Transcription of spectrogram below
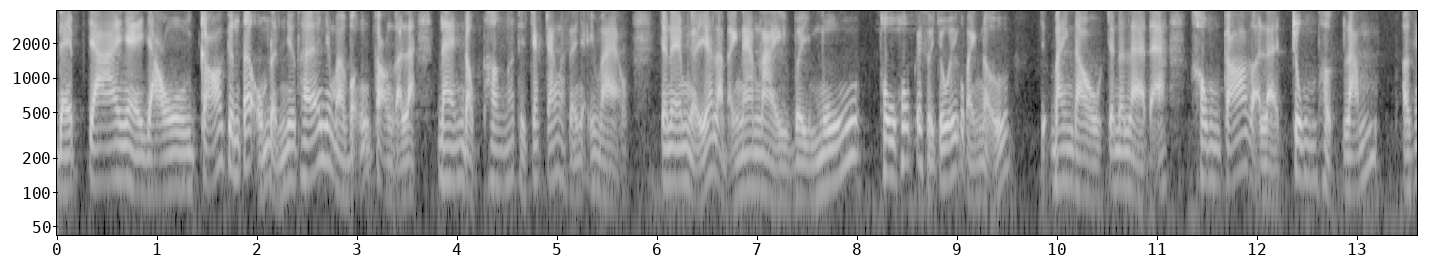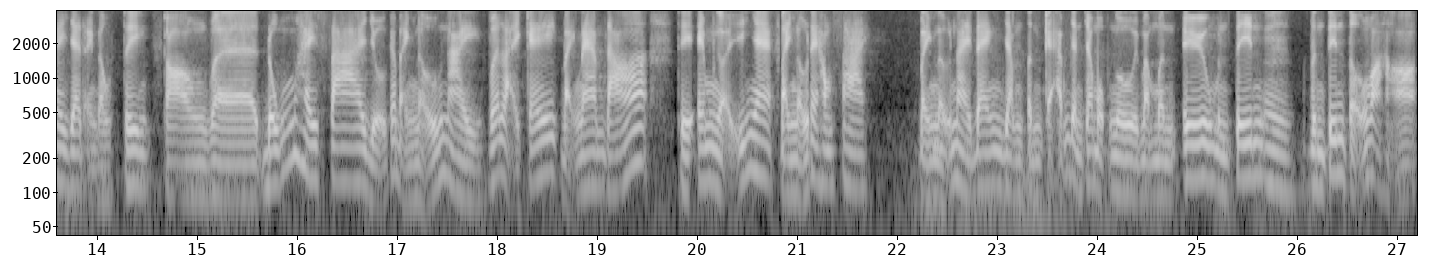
đẹp trai nhà giàu có kinh tế ổn định như thế nhưng mà vẫn còn gọi là đang độc thân á, thì chắc chắn là sẽ nhảy vào. Cho nên em nghĩ là bạn nam này vì muốn thu hút cái sự chú ý của bạn nữ ban đầu cho nên là đã không có gọi là trung thực lắm ở ngay giai đoạn đầu tiên. Còn về đúng hay sai giữa cái bạn nữ này với lại cái bạn nam đó thì em nghĩ nha bạn nữ này không sai. Bạn nữ này đang dành tình cảm dành cho một người mà mình yêu mình tin Ừ. mình tin tưởng vào họ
